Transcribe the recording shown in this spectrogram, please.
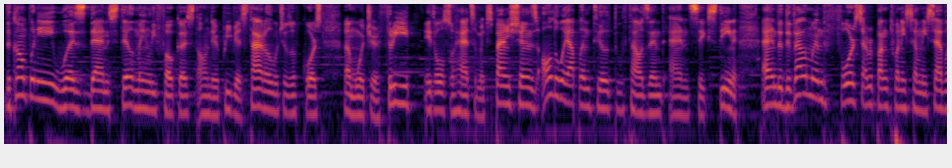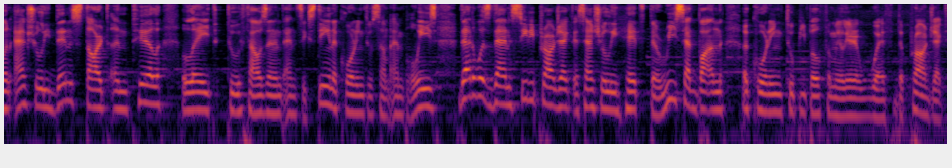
the company was then still mainly focused on their previous title, which was of course um, Witcher 3. It also had some expansions all the way up until 2016. And the development for Cyberpunk 2077 actually didn't start until late 2016 according to some employees. That was then CD Projekt essentially hit the reset button according to people familiar with the project.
